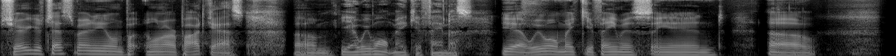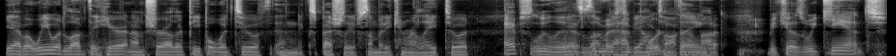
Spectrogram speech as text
share your testimony on on our podcast. Um, yeah, we won't make you famous. yeah, we won't make you famous, and uh, Yeah, but we would love to hear it, and I'm sure other people would too, if, and especially if somebody can relate to it. absolutely, We'd that's the love to most have you on important talking thing about it. because we can't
